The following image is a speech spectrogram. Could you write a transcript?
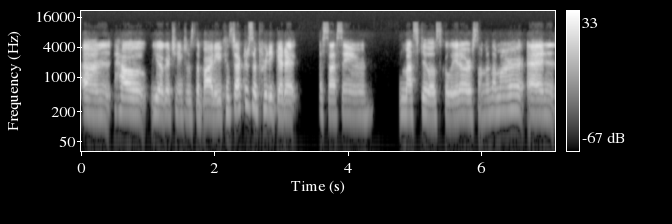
um how yoga changes the body because doctors are pretty good at assessing musculoskeletal or some of them are. And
